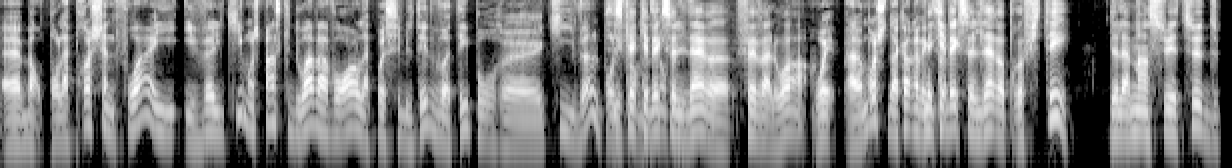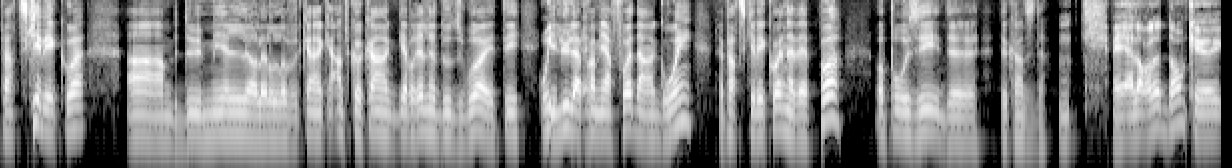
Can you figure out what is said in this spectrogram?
Euh, bon, pour la prochaine fois, ils, ils veulent qui? Moi, je pense qu'ils doivent avoir la possibilité de voter pour euh, qui ils veulent. Pour C'est ce que Québec solidaire fait valoir. Oui, alors moi, je suis d'accord avec Mais ça. Québec solidaire a profité de la mensuétude du Parti québécois en 2000, quand- en tout cas quand Gabriel Nadeau-Dubois a été Oui, élu la première fois dans Gouin, le Parti québécois n'avait pas opposé de, de candidats. Mais alors là, donc, euh,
